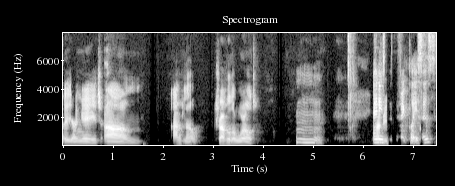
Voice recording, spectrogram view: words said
at a young age. Um, I don't know. Travel the world. Mhm. Any Probably- specific places?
